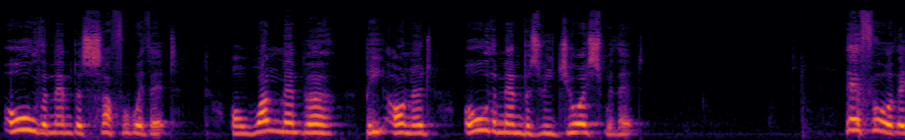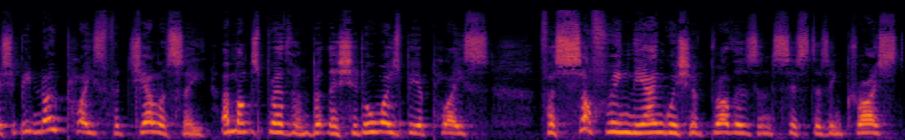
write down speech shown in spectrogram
all the members suffer with it, or one member be honoured, all the members rejoice with it. Therefore, there should be no place for jealousy amongst brethren, but there should always be a place for suffering the anguish of brothers and sisters in Christ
